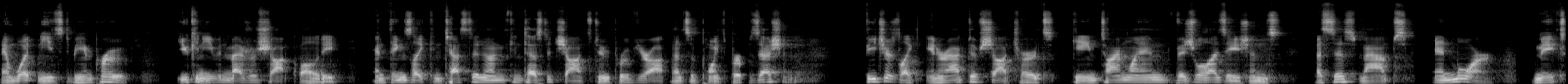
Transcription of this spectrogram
and what needs to be improved. You can even measure shot quality and things like contested and uncontested shots to improve your offensive points per possession. Features like interactive shot charts, game timeline visualizations, assist maps, and more makes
